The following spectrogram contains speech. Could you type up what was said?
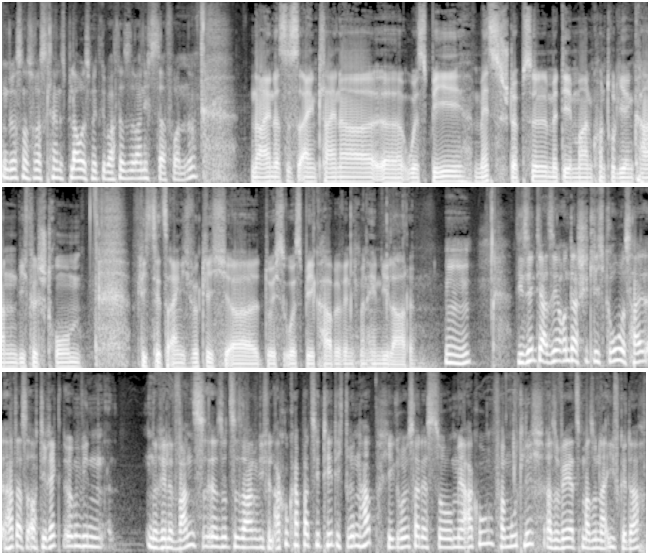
Und du hast noch so was kleines Blaues mitgebracht, das ist aber nichts davon, ne? Nein, das ist ein kleiner äh, USB-Messstöpsel, mit dem man kontrollieren kann, wie viel Strom fließt jetzt eigentlich wirklich äh, durchs USB-Kabel, wenn ich mein Handy lade. Mhm. Die sind ja sehr unterschiedlich groß. Hat das auch direkt irgendwie eine Relevanz äh, sozusagen, wie viel Akkukapazität ich drin habe? Je größer, desto mehr Akku, vermutlich. Also wäre jetzt mal so naiv gedacht.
